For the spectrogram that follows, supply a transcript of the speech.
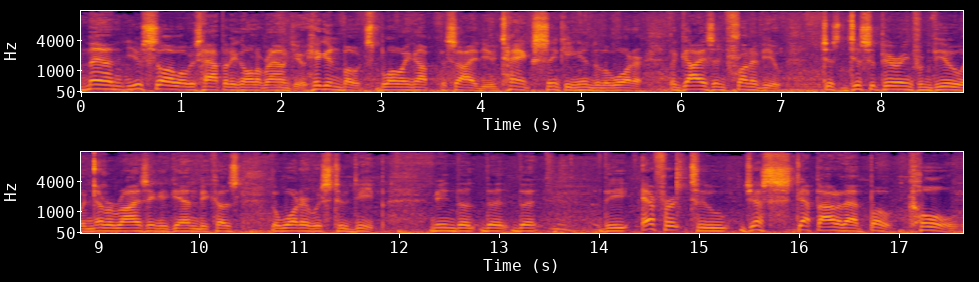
man, you saw what was happening all around you. Higgin boats blowing up beside you, tanks sinking into the water, the guys in front of you just disappearing from view and never rising again because the water was too deep. I mean, the, the, the, the effort to just step out of that boat, cold,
